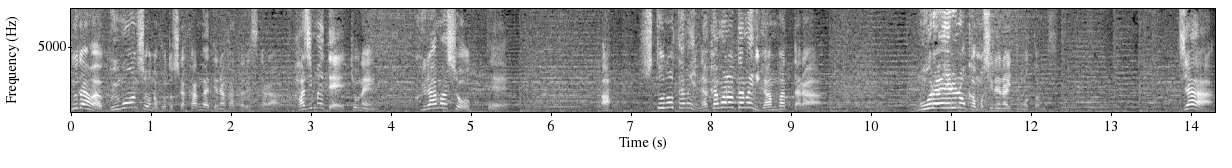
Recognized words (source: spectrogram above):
普段は部門賞のことしか考えてなかったですから初めて去年鞍馬賞ってあ人のために仲間のために頑張ったらもらえるのかもしれないと思ったんです。じゃあ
